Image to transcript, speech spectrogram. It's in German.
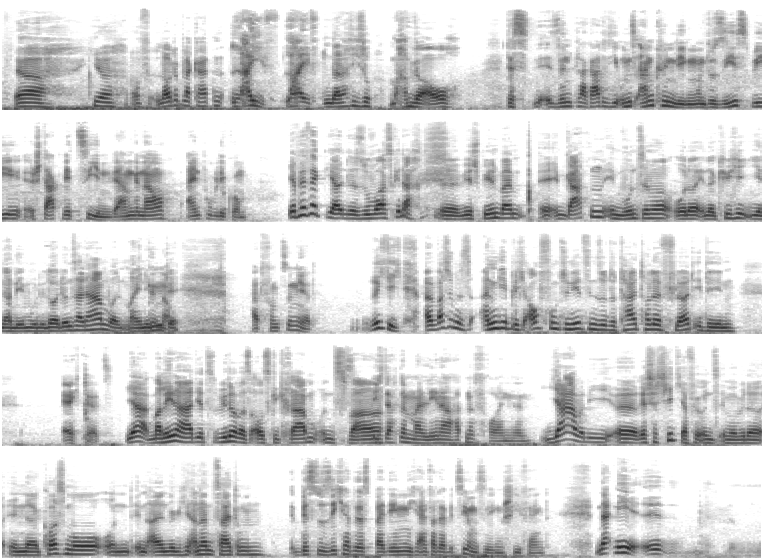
ja, hier auf laute Plakaten live, live. Und da dachte ich so, machen wir auch. Das sind Plakate, die uns ankündigen und du siehst, wie stark wir ziehen. Wir haben genau ein Publikum. Ja, perfekt. Ja, so war es gedacht. Äh, wir spielen beim äh, im Garten, im Wohnzimmer oder in der Küche, je nachdem, wo die Leute uns halt haben wollen. Meine Genau. Güte. Hat funktioniert. Richtig. Aber was uns angeblich auch funktioniert, sind so total tolle Flirt-Ideen. Echt jetzt. Ja, Marlena hat jetzt wieder was ausgegraben und zwar. Ich dachte, Marlena hat eine Freundin. ja, aber die äh, recherchiert ja für uns immer wieder in der Cosmo und in allen möglichen anderen Zeitungen. Bist du sicher, dass bei denen nicht einfach der Beziehungssegen schief hängt? Na, nee, äh,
